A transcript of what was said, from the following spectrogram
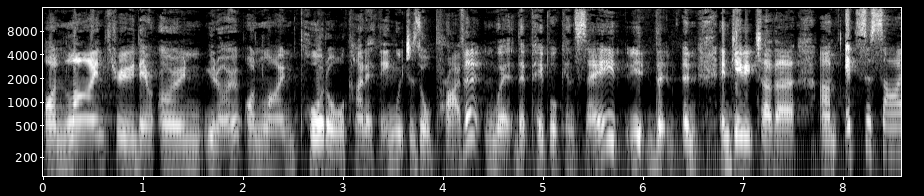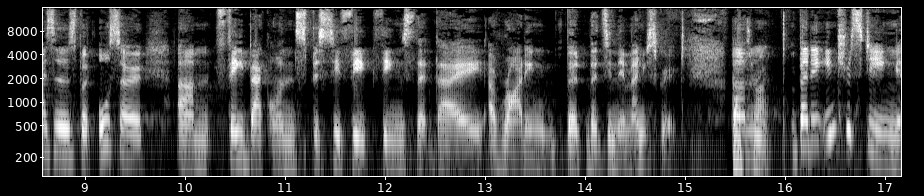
online through their own, you know, online portal kind of thing, which is all private and where, that people can see that, and, and give each other um, exercises, but also um, feedback on specific things that they are writing that, that's in their manuscript. That's um, right. But an interesting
